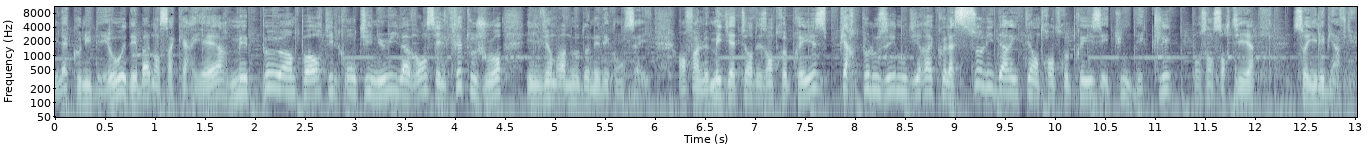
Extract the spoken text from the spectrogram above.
Il a connu des hauts et des bas dans sa carrière mais peu importe, il continue, il avance et il crée toujours. Il viendra nous donner des conseils. Enfin, le médiateur des entreprises, Pierre Pelouzet, nous dira que la solidarité entre entreprises est une des clés pour s'en sortir. Soyez les bienvenus.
